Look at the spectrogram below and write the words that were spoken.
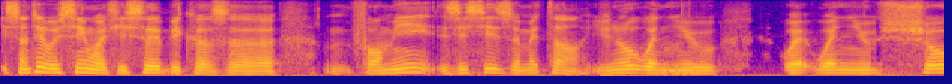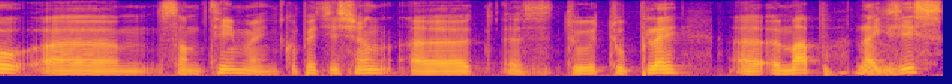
it's interesting what you say because uh, for me this is the meta. You know when mm. you when you show um, some team in competition uh, to to play uh, a map like this,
